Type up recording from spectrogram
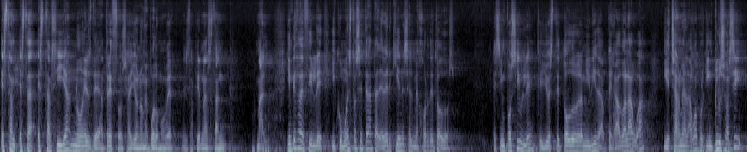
esta, silla no es de atrezo, o sea, yo no me puedo mover. Estas piernas están mal. Y empieza a decirle, y como esto se trata de ver quién es el mejor de todos, es imposible que yo esté toda mi vida pegado al agua y echarme al agua, porque incluso así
